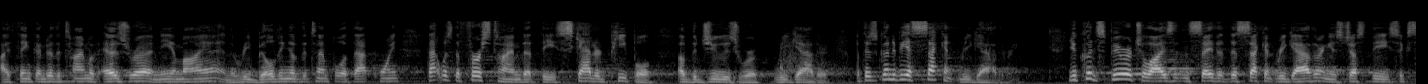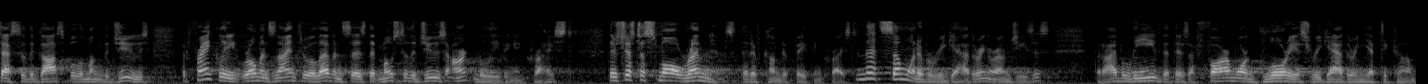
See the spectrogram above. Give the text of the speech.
I think under the time of Ezra and Nehemiah and the rebuilding of the temple at that point, that was the first time that the scattered people of the Jews were regathered. But there's going to be a second regathering. You could spiritualize it and say that this second regathering is just the success of the gospel among the Jews, but frankly, Romans 9 through 11 says that most of the Jews aren't believing in Christ. There's just a small remnant that have come to faith in Christ. And that's somewhat of a regathering around Jesus. But I believe that there's a far more glorious regathering yet to come.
